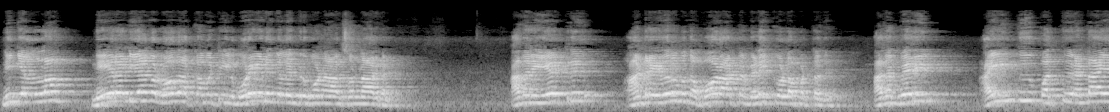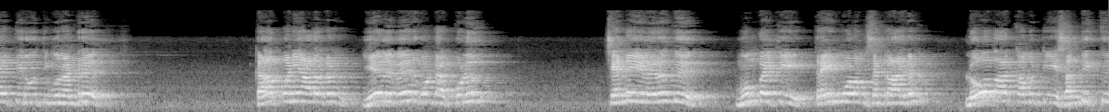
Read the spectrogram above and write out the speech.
நீங்கள் எல்லாம் நேரடியாக லோதா கமிட்டியில் முறையிடுங்கள் என்று சொன்னார்கள். அதனை ஏற்று அன்றைய தினம் இந்த போராட்டம் விலை கொள்ளப்பட்டது. அதன் பேரில் ஐந்து பத்து ரெண்டாயிரத்தி இருபத்தி மூணு அன்று களப்பணியாளர்கள் ஏழு பேர் கொண்ட குழு சென்னையிலிருந்து மும்பைக்கு ட்ரெயின் மூலம் சென்றார்கள். லோதா கமிட்டியை சந்தித்து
